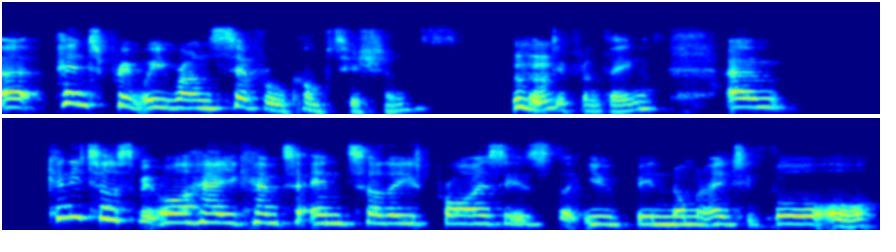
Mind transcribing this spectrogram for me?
uh, Pen to Print, we run several competitions mm-hmm. different things. Um, can you tell us a bit more how you came to enter these prizes that you've been nominated for, or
